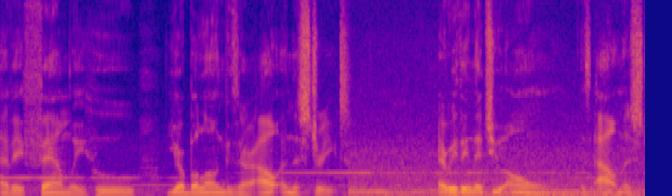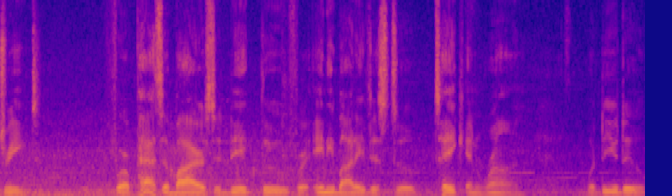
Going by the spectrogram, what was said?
of a family who your belongings are out in the street. Everything that you own is out in the street for passive buyers to dig through, for anybody just to take and run. What do you do?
